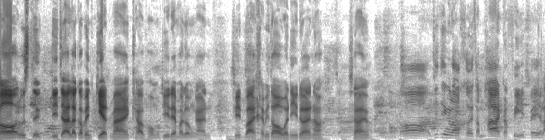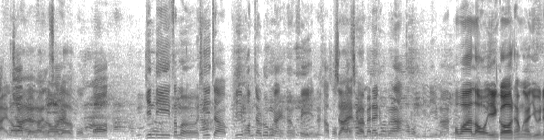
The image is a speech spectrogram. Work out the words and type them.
ก็รู้สึกดีใจแล้วก็เป็นเกียรติมากครับผมที่ได้มาร่วมงานฟีดบายแคปิตอลวันนี้ด้วยเนาะใช่ ก็ที่จริงเราเคยสัมภาษณ์กับฟีดไปหลายรอบใช่แล้วหลายรอบใช่แล้วครับผมก็ยินดีเสมอที่จะที่พร้อมจะร่วมงานกับทางฟีดนะครับผมใช่ก็เชิครัญบไม่ได้ทุกเมื่อครับผมยินดีมากเพราะว่าเราเองก็ทำงานอยู่ใน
